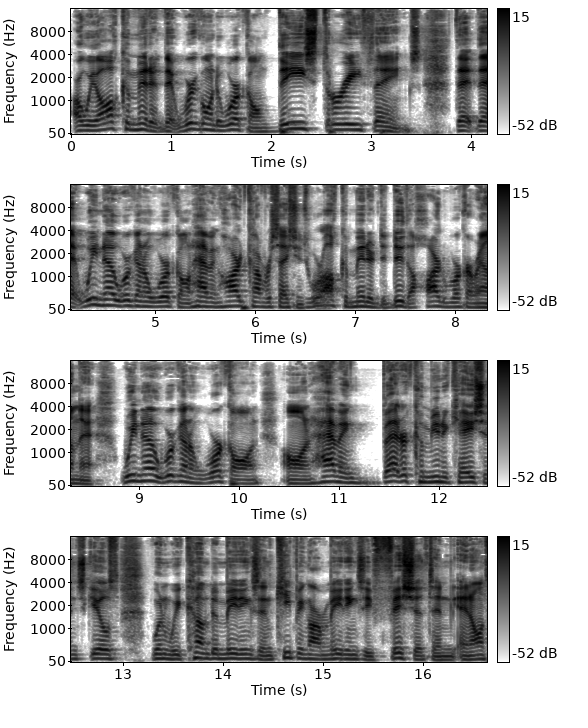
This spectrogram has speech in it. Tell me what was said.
are we all committed that we're going to work on these three things that, that we know we're going to work on having hard conversations? We're all committed to do the hard work around that. We know we're going to work on, on having better communication skills when we come to meetings and keeping our meetings efficient and, and on.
